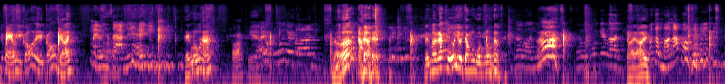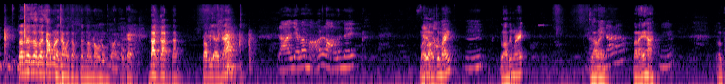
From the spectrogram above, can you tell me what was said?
cái mèo gì có thì có không trời mèo gì xàm như vậy thiệt luôn hả? Có chứ. nữa? Trời ơi. Đừng nói rắc muối vô trong cái quần luôn. À, trời ơi. Có cần mở nắp không? Thôi thôi thôi, thôi xong rồi xong rồi xong rồi no, no, rồi ok. Đành đành đành. Rồi bây giờ sao? Rồi giờ ba mở lò lên đi. Mở lò thứ mấy? Ừ. Lò thứ mấy? Lò này. lò này hả? Ừ. Ok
